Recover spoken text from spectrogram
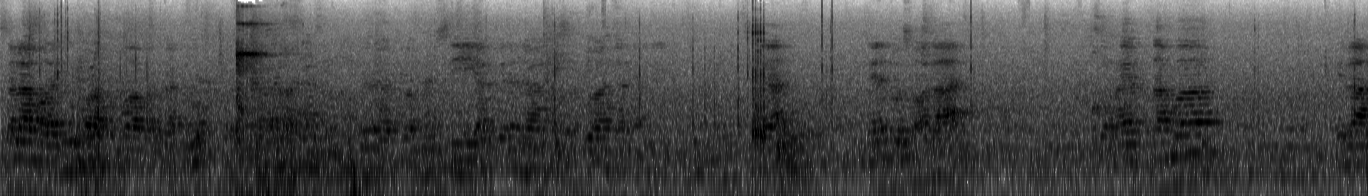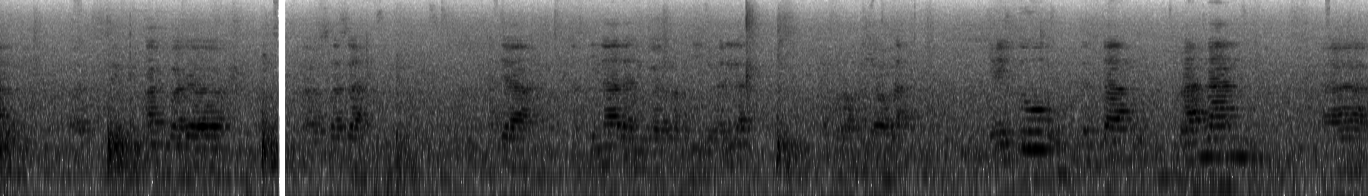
Assalamualaikum warahmatullahi wabarakatuh. Fungsi, Al-Quran dan Persatuan dan Sekalian. Saya ada dua soalan. Soalan yang pertama ialah saya terima kepada uh, Ustazah Haja Nastina dan juga Tuan Lah orang menjawab lah iaitu tentang peranan uh,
